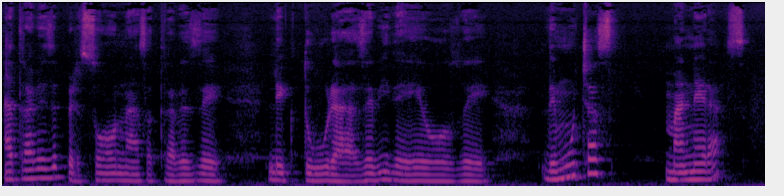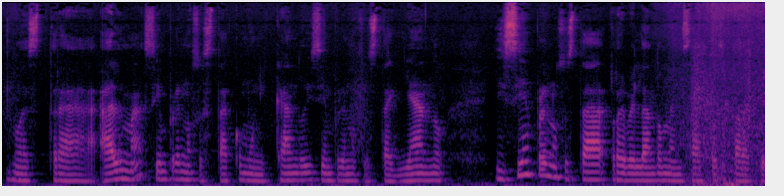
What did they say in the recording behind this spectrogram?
a través de personas, a través de lecturas, de videos, de, de muchas maneras nuestra alma siempre nos está comunicando y siempre nos está guiando y siempre nos está revelando mensajes para que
